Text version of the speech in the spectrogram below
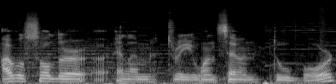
I will solder uh, LM317 to board.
